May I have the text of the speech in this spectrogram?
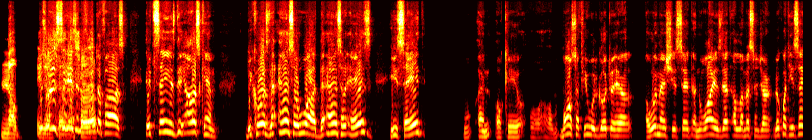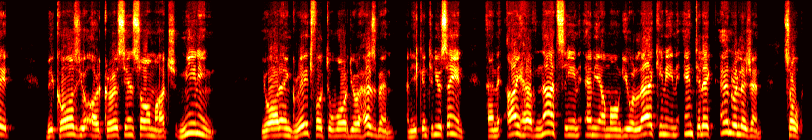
no. That's what it says in So- front of us. It says they ask him because the answer what? The answer is he said, and okay, most of you will go to hell. A woman she said, and why is that Allah Messenger? Look what he said, because you are cursing so much, meaning you are ungrateful toward your husband. And he continues saying, and I have not seen any among you lacking in intellect and religion. So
